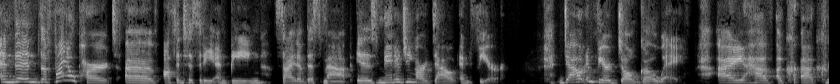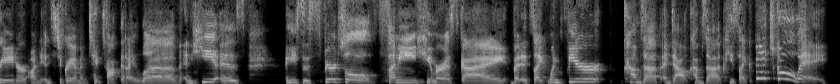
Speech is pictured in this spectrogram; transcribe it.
And then the final part of authenticity and being side of this map is managing our doubt and fear. Doubt and fear don't go away. I have a, a creator on Instagram and TikTok that I love, and he is he's a spiritual, funny, humorous guy. But it's like when fear comes up and doubt comes up, he's like, bitch, go away.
